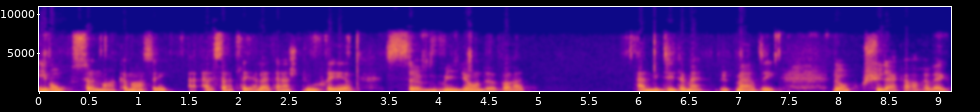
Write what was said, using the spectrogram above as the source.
Ils vont seulement commencer à, s'atteler à la tâche d'ouvrir ce million de votes à midi demain, mardi. Donc, je suis d'accord avec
